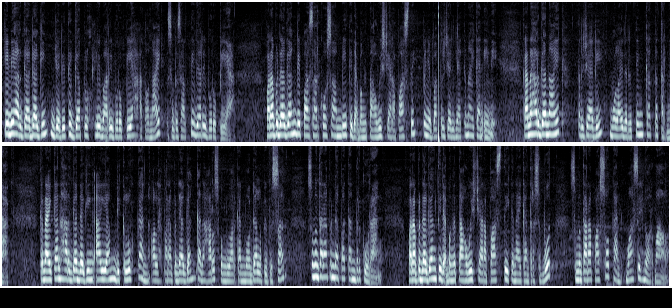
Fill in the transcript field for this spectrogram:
Kini harga daging menjadi Rp35.000 atau naik sebesar Rp3.000. Para pedagang di Pasar Kosambi tidak mengetahui secara pasti penyebab terjadinya kenaikan ini. Karena harga naik terjadi mulai dari tingkat peternak. Kenaikan harga daging ayam dikeluhkan oleh para pedagang karena harus mengeluarkan modal lebih besar, sementara pendapatan berkurang. Para pedagang tidak mengetahui secara pasti kenaikan tersebut, sementara pasokan masih normal.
